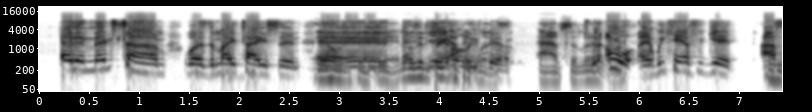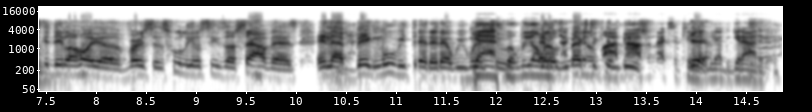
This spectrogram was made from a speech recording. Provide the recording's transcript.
and then next time was the Mike Tyson and, and, yeah, those are the three yeah, ones. Absolutely. Oh, and we can't forget Oscar mm-hmm. De La Hoya versus Julio Cesar Chavez in that big movie theater that we went yes, to. but we almost got Mexican killed by Mexicans. Yeah. We had to get out of there.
